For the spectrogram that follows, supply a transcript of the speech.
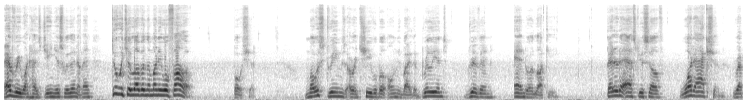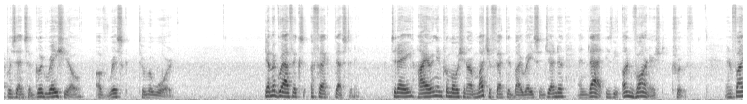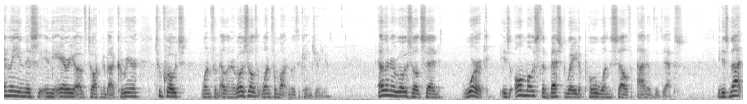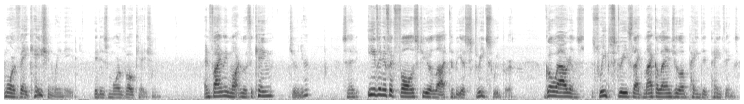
Everyone has genius within them, and do what you love and the money will follow. Bullshit. Most dreams are achievable only by the brilliant, driven, and or lucky better to ask yourself what action represents a good ratio of risk to reward. Demographics affect destiny. Today, hiring and promotion are much affected by race and gender, and that is the unvarnished truth. And finally, in this in the area of talking about career, two quotes, one from Eleanor Roosevelt, one from Martin Luther King Jr. Eleanor Roosevelt said, "Work is almost the best way to pull oneself out of the depths. It is not more vacation we need, it is more vocation." And finally, Martin Luther King Jr said, even if it falls to your lot to be a street sweeper, go out and sweep streets like Michelangelo painted paintings.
